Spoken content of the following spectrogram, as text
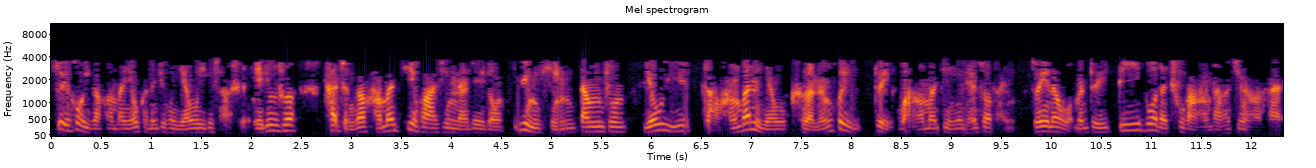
最后一个航班有可能就会延误一个小时。也就是说，它整个航班计划性的这种运行当中，由于早航班的延误，可能会对晚航班进行连锁反应。所以呢，我们对于第一波的出港航班和进港航班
